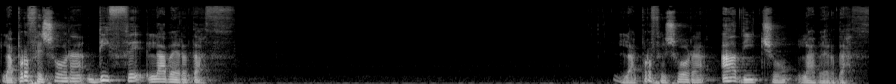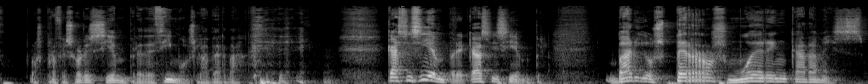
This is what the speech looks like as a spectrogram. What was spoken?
La profesora dice la verdad. La profesora ha dicho la verdad. Los profesores siempre decimos la verdad. casi siempre, casi siempre. Varios perros mueren cada mes.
